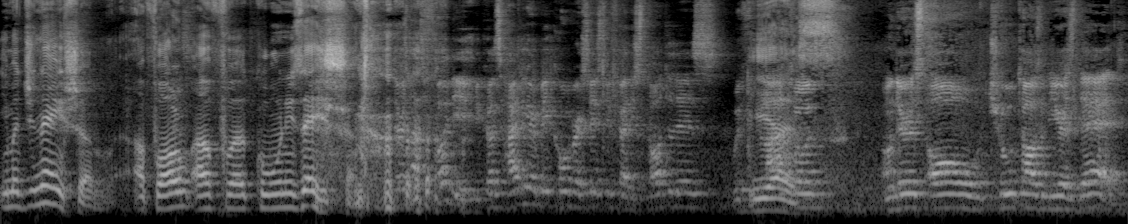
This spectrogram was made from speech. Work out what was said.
imagination, a form of uh, colonization. There's not funny because Heidegger made conversations with Aristoteles, with Yes. Plato, and there's all 2,000 years dead.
